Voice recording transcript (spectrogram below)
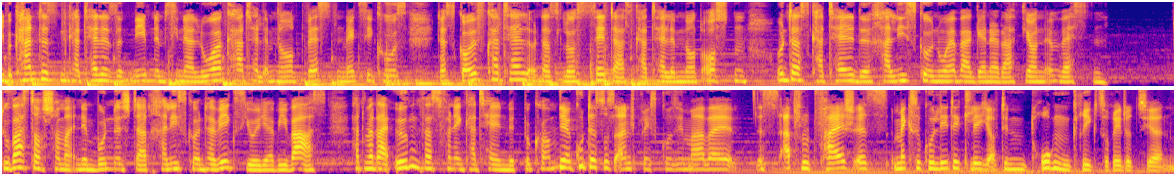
Die bekanntesten Kartelle sind neben dem Sinaloa-Kartell im Nordwesten Mexikos das Golfkartell und das Los Zetas-Kartell im Nordosten und das Kartell de Jalisco Nueva Generación im Westen. Du warst doch schon mal in dem Bundesstaat Jalisco unterwegs, Julia. Wie war's? Hat man da irgendwas von den Kartellen mitbekommen? Ja, gut, dass du es ansprichst, Cosima, weil es absolut falsch ist, Mexiko lediglich auf den Drogenkrieg zu reduzieren.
